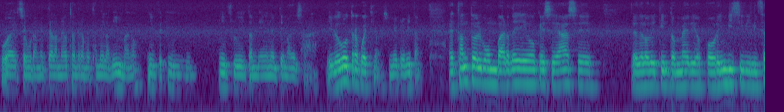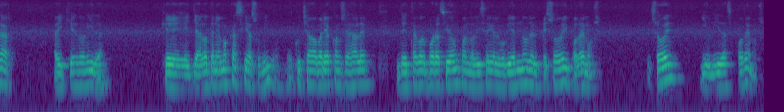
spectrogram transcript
pues seguramente a lo mejor tendremos también la misma, ¿no? Influir también en el tema del Sahara. Y luego otra cuestión, si me permitan. Es tanto el bombardeo que se hace desde los distintos medios por invisibilizar a Izquierda Unida, que ya lo tenemos casi asumido. He escuchado a varios concejales de esta corporación cuando dice que el gobierno del PSOE y Podemos. PSOE y Unidas Podemos.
